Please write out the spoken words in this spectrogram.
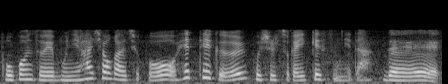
보건소에 문의하셔가지고 혜택을 보실 수가 있겠습니다. 네.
